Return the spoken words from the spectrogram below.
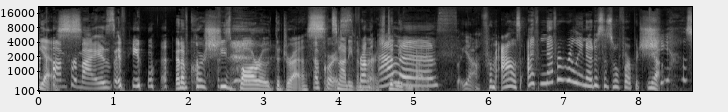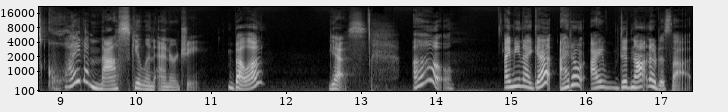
yes. compromise if you will. And of course, she's borrowed the dress. Of course. it's not even from hers. Didn't even buy it. Alice. Yeah. From Alice, I've never really noticed this before, but she has quite a masculine energy. Bella? Yes, Oh. I mean, I get I don't I did not notice that.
